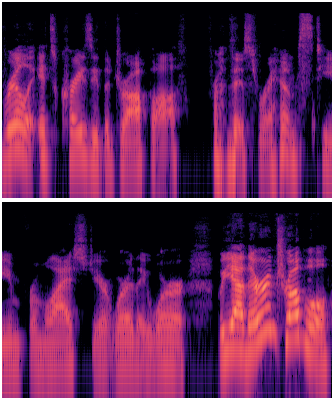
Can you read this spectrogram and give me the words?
really it's crazy the drop off from this Rams team from last year where they were. But yeah, they're in trouble.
